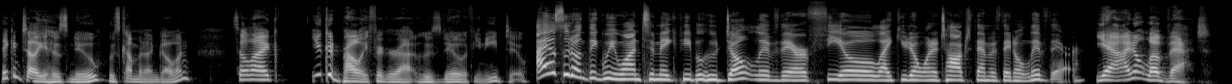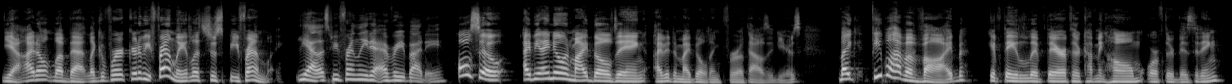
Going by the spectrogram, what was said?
They can tell you who's new, who's coming and going. So, like, you could probably figure out who's new if you need to. I also don't think we want to make people who don't live there feel like you don't want to talk to them if they don't live there. Yeah, I don't love that. Yeah, I don't love that. Like, if we're going to be friendly, let's just be friendly. Yeah, let's be friendly to everybody. Also, I mean, I know in my building, I've been in my building for a thousand years. Like, people have a vibe if they live there, if they're coming home or if they're visiting.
